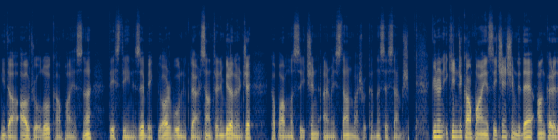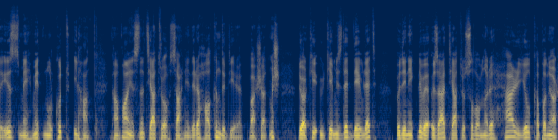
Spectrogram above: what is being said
Nida Avcıoğlu kampanyasına desteğinizi bekliyor. Bu nükleer santralin bir an önce kapanması için Ermenistan Başbakanı'na seslenmiş. Günün ikinci kampanyası için şimdi de Ankara'dayız. Mehmet Nurkut İlhan kampanyasını tiyatro sahneleri halkındır diye başlatmış. Diyor ki ülkemizde devlet, ödenekli ve özel tiyatro salonları her yıl kapanıyor.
